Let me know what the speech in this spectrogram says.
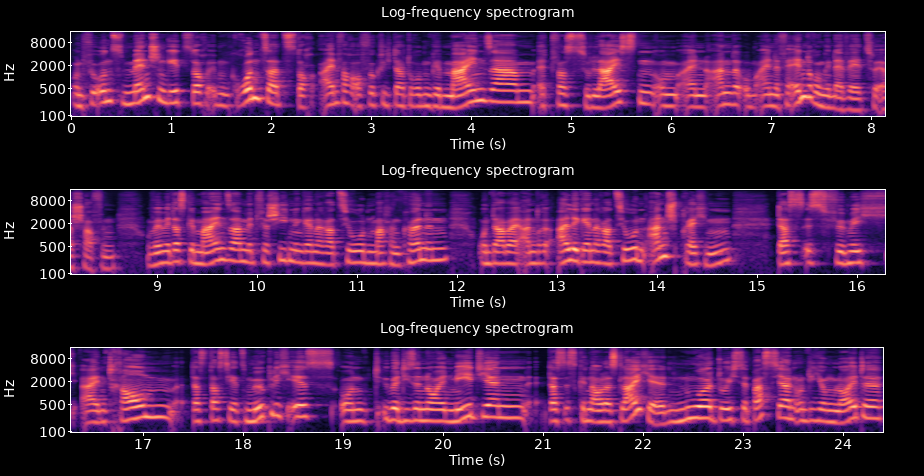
Und für uns Menschen geht es doch im Grundsatz doch einfach auch wirklich darum, gemeinsam etwas zu leisten, um, ein um eine Veränderung in der Welt zu erschaffen. Und wenn wir das gemeinsam mit verschiedenen Generationen machen können und dabei andere, alle Generationen ansprechen, das ist für mich ein Traum, dass das jetzt möglich ist. Und über diese neuen Medien, das ist genau das Gleiche. Nur durch Sebastian und die jungen Leute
